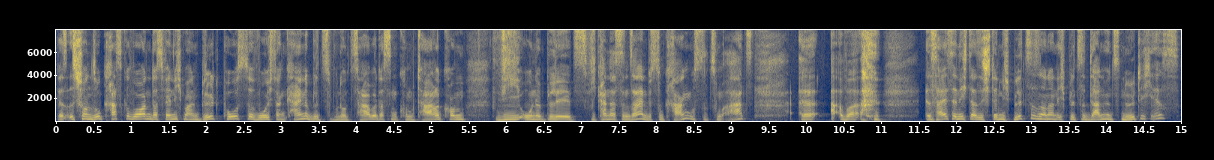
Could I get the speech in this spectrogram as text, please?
Das ist schon so krass geworden, dass wenn ich mal ein Bild poste, wo ich dann keine Blitze benutzt habe, dass dann Kommentare kommen, wie ohne Blitz? Wie kann das denn sein? Bist du krank? Musst du zum Arzt? Äh, aber es heißt ja nicht, dass ich ständig blitze, sondern ich blitze dann, wenn es nötig ist.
